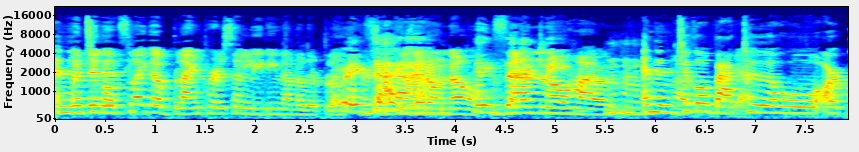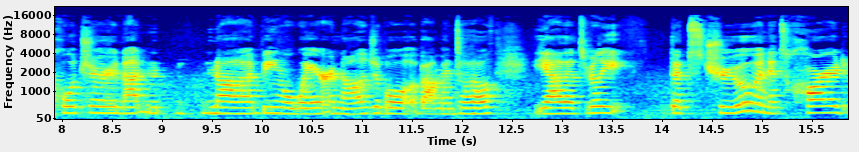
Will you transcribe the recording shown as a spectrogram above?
and then But then go it's like a blind person leading another blind person. Exactly. They don't know. Exactly. They don't know how. Mm-hmm. And then to go back yeah. to the whole our culture not not being aware and knowledgeable about mental health, yeah, that's really that's true, and it's hard.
